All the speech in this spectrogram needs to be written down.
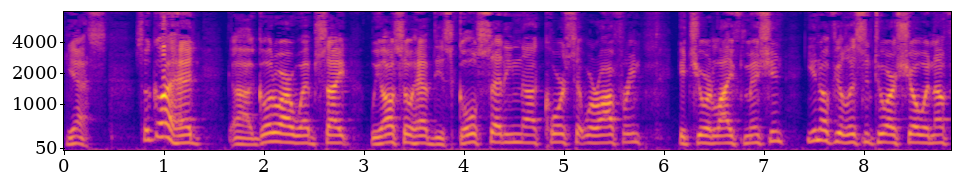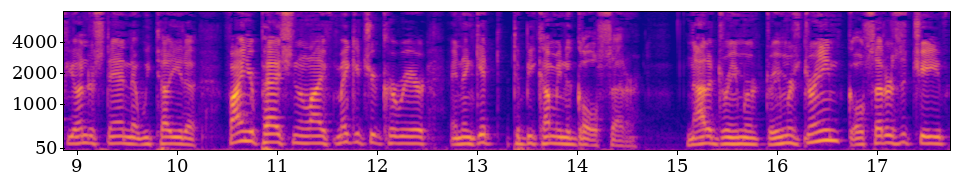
Yes. So go ahead, uh, go to our website. We also have this goal setting uh, course that we're offering. It's your life mission. You know, if you listen to our show enough, you understand that we tell you to find your passion in life, make it your career, and then get to becoming a goal setter. Not a dreamer. Dreamers dream, goal setters achieve.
